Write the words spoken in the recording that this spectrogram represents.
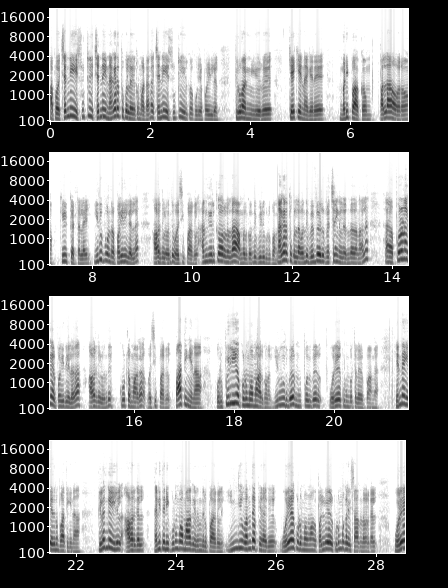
அப்போ சென்னையை சுற்றி சென்னை நகரத்துக்குள்ளே இருக்க மாட்டாங்க. சென்னையை சுற்றி இருக்கக்கூடிய பகுதிகள் திருவான்மியூர் கே கே நகர் மடிப்பாக்கம் பல்லாவரம் கீழ்கட்டளை இது போன்ற பகுதிகளில் அவர்கள் வந்து வசிப்பார்கள். அங்கே இருக்கவர்கள் தான் அவங்களுக்கு வந்து வீடு கொடுப்பாங்க. நகரத்துக்குள்ளே வந்து வெவ்வேறு பிரச்சனைகள் இருந்ததுனால புறநகர் பகுதியில் தான் அவர்கள் வந்து கூட்டமாக வசிப்பார்கள். பார்த்தீங்கன்னா ஒரு பெரிய குடும்பமாக இருக்கும். இருபது பேர் முப்பது பேர் ஒரே குடும்பத்தில் இருப்பாங்க. என்ன ஏதுன்னு பார்த்தீங்கன்னா இலங்கையில் அவர்கள் தனித்தனி குடும்பமாக இருந்திருப்பார்கள். இங்கு வந்த பிறகு ஒரே குடும்பமாக பல்வேறு குடும்பங்களை சார்ந்தவர்கள் ஒரே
